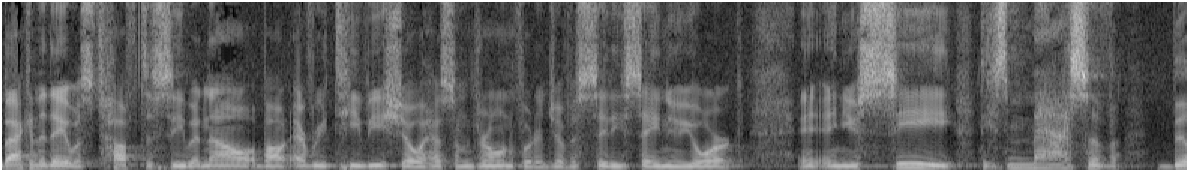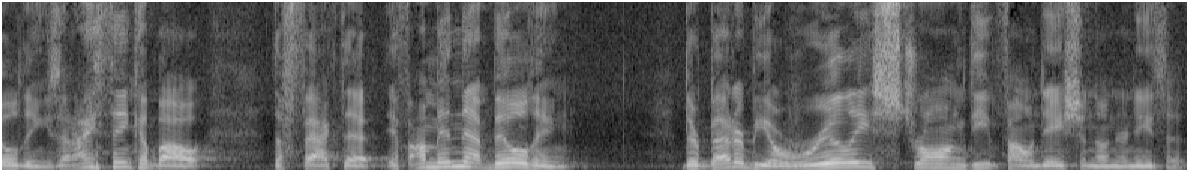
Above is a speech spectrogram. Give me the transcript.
back in the day it was tough to see, but now about every TV show has some drone footage of a city, say New York, and, and you see these massive buildings. And I think about the fact that if I'm in that building, there better be a really strong, deep foundation underneath it.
